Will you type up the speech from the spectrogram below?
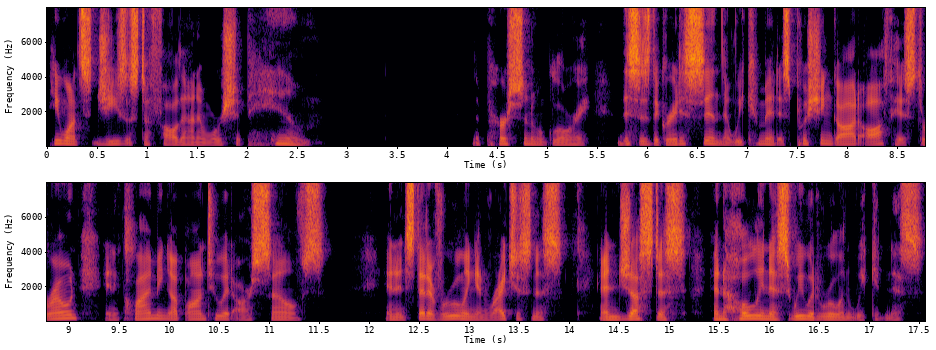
He wants Jesus to fall down and worship him. The personal glory. This is the greatest sin that we commit is pushing God off his throne and climbing up onto it ourselves. And instead of ruling in righteousness and justice and holiness, we would rule in wickedness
